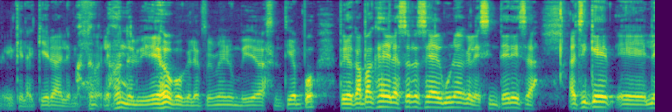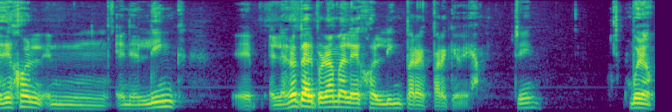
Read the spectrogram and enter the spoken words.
el que la quiera le mando, le mando el video porque lo filmé en un video hace un tiempo. Pero capaz que de las otras hay alguna que les interesa. Así que eh, les dejo en, el link, en la nota del programa les dejo el link para, para que vean. ¿sí? Bueno,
